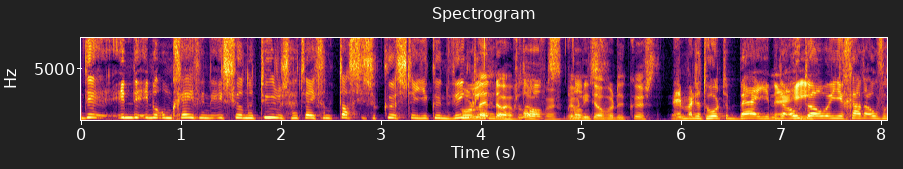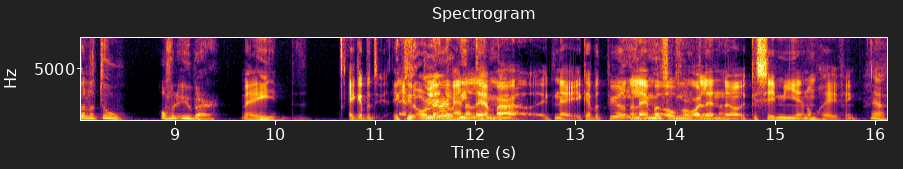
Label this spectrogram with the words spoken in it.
de, in, de, in de omgeving er is veel natuur. Er zijn twee fantastische kusten. Je kunt winkelen. Orlando hebben we het klopt, over. We hebben het niet over de kust. Nee, maar dat hoort erbij. Je hebt Nee. een auto en je gaat overal naartoe. Of een Uber. Nee. Ik heb het vind echt Orlando puur en niet alleen Tampa. maar. Ik, nee, ik heb het puur en alleen maar over. Orlando, Kissimmee en omgeving. Ja.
